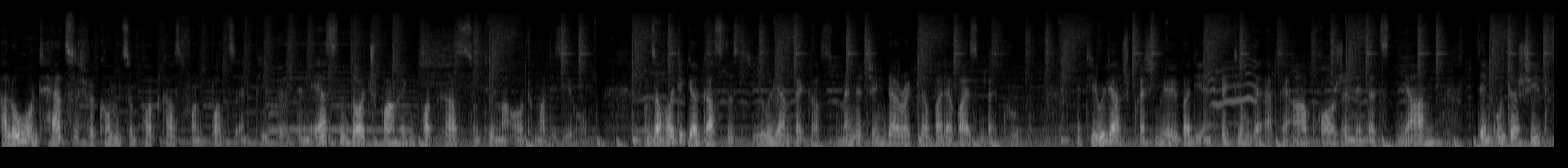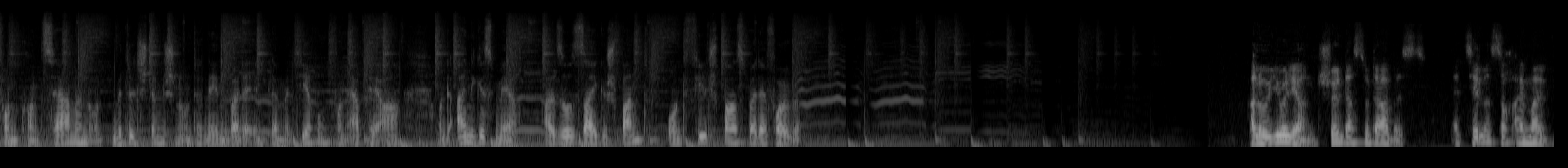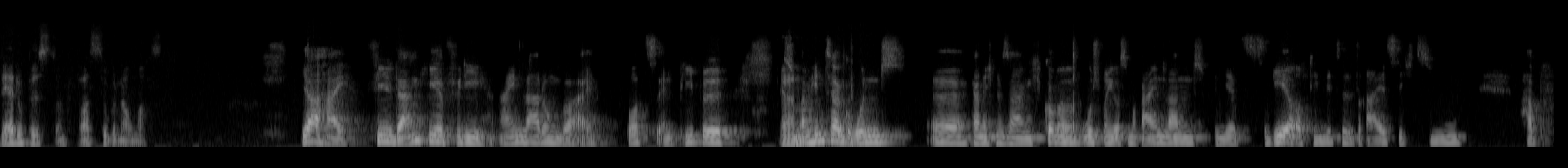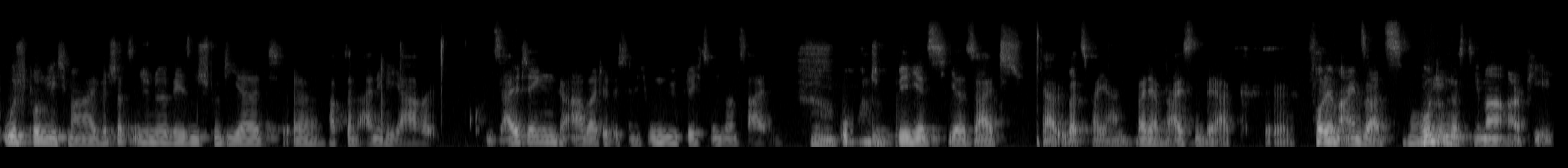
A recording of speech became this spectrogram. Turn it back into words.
Hallo und herzlich willkommen zum Podcast von Bots and People, dem ersten deutschsprachigen Podcast zum Thema Automatisierung. Unser heutiger Gast ist Julian Beckers, Managing Director bei der Weisenberg Group. Mit Julian sprechen wir über die Entwicklung der RPA-Branche in den letzten Jahren, den Unterschied von Konzernen und mittelständischen Unternehmen bei der Implementierung von RPA und einiges mehr. Also sei gespannt und viel Spaß bei der Folge. Hallo Julian, schön, dass du da bist. Erzähl uns doch einmal, wer du bist und was du genau machst. Ja, hi. Vielen Dank hier für die Einladung bei Bots and People. Gerne. Zu meinem Hintergrund äh, kann ich nur sagen, ich komme ursprünglich aus dem Rheinland, bin jetzt, gehe auf die Mitte 30 zu, habe ursprünglich mal Wirtschaftsingenieurwesen studiert, äh, habe dann einige Jahre Consulting gearbeitet, ist ja nicht unüblich zu unseren Zeiten. Mhm. Und bin jetzt hier seit ja, über zwei Jahren bei der Weißenberg äh, voll im Einsatz rund um das Thema RPA.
